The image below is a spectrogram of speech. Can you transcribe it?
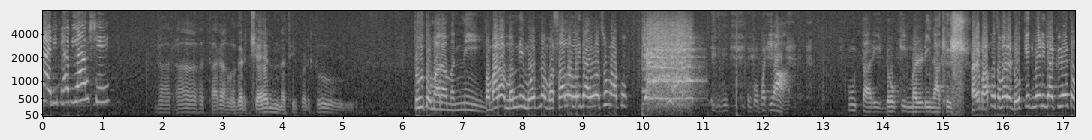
મારી ભાભી આવશે. રાધા તારા વગર ચેન નથી પડતું. તું તો મારા મનની તમારા મનની મોજનો મસાલો લઈને આવ્યો છું બાપુ. પોપટિયા હું તારી ડોકી મરડી નાખીશ. અરે બાપુ તમારે ડોકી જ મેળી નાખવી હોય તો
